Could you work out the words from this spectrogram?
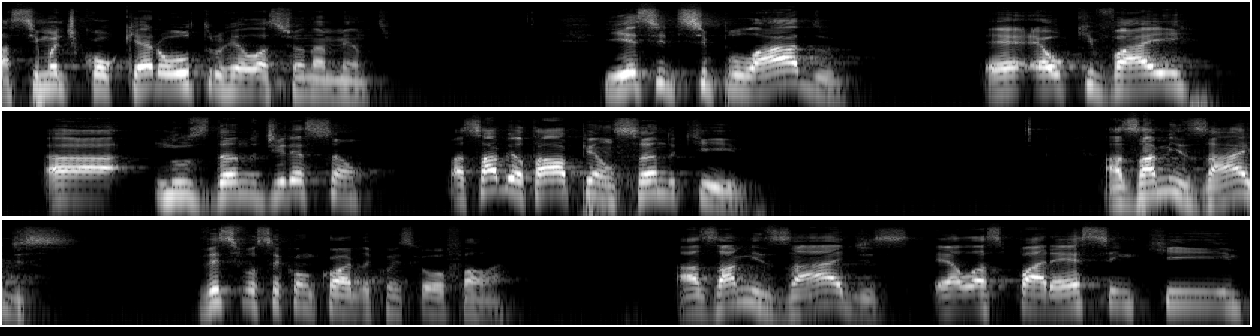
acima de qualquer outro relacionamento. E esse discipulado é, é o que vai ah, nos dando direção. Mas sabe, eu estava pensando que as amizades, vê se você concorda com isso que eu vou falar as amizades, elas parecem que.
